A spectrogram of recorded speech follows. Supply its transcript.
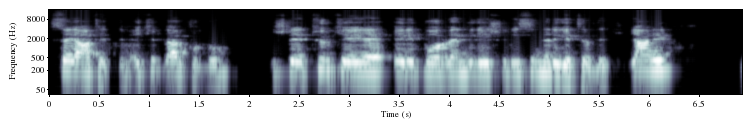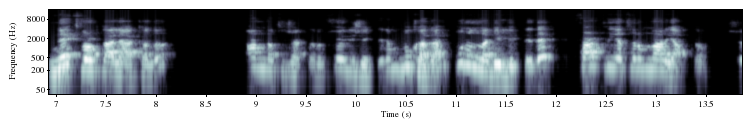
seyahat ettim. Ekipler kurdum. İşte Türkiye'ye Bor, Randy Gage gibi isimleri getirdik. Yani network'la alakalı anlatacaklarım, söyleyeceklerim bu kadar. Bununla birlikte de farklı yatırımlar yaptım. İşte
